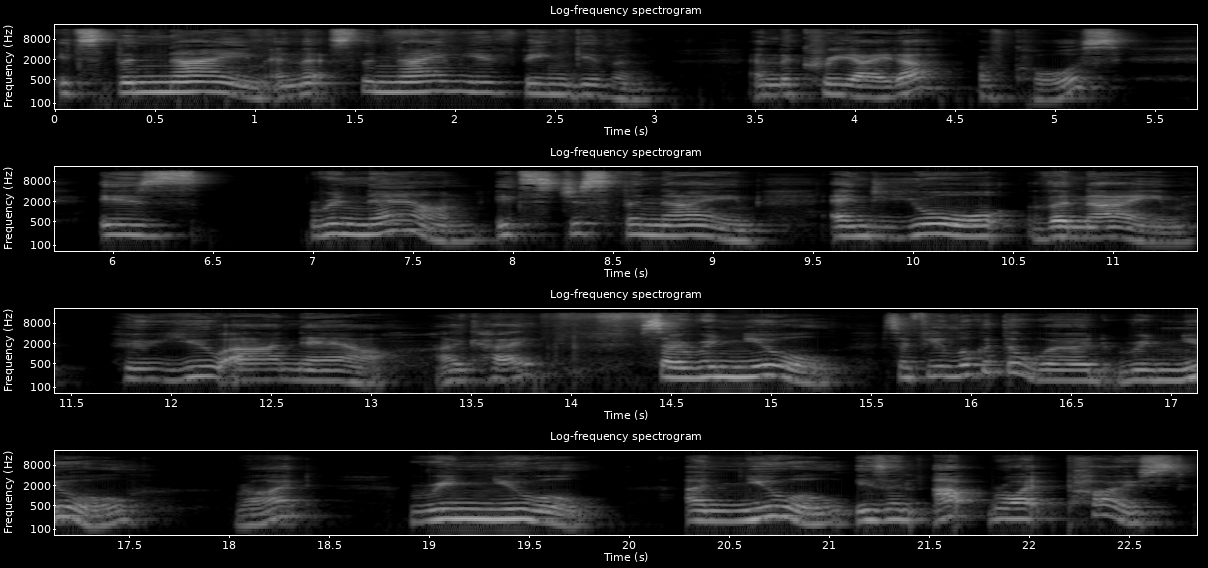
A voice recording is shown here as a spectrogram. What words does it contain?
It's the name, and that's the name you've been given. And the creator, of course, is renown. It's just the name, and you're the name, who you are now, okay? So renewal. So if you look at the word renewal, right? Renewal. A newel is an upright post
